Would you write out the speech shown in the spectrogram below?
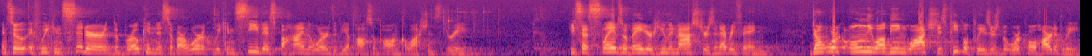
And so, if we consider the brokenness of our work, we can see this behind the words of the Apostle Paul in Colossians 3. He says, Slaves, obey your human masters in everything. Don't work only while being watched as people pleasers, but work wholeheartedly,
